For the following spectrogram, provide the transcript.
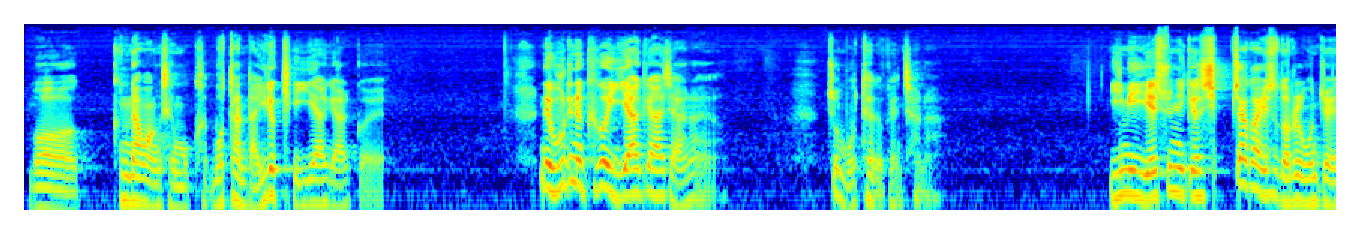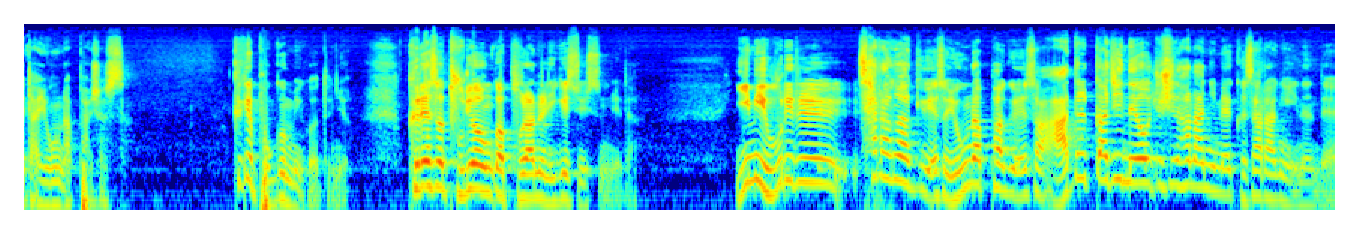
뭐 극락왕생 못한다 이렇게 이야기할 거예요. 근데 우리는 그거 이야기하지 않아요. 좀 못해도 괜찮아. 이미 예수님께서 십자가에서 너를 온전히 다 용납하셨어. 그게 복음이거든요. 그래서 두려움과 불안을 이길 수 있습니다. 이미 우리를 사랑하기 위해서 용납하기 위해서 아들까지 내어주신 하나님의 그 사랑이 있는데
